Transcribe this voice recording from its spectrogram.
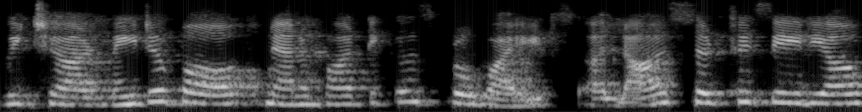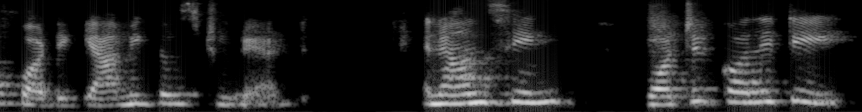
which are made up of nanoparticles, provides a large surface area for the chemicals to react enhancing water quality.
